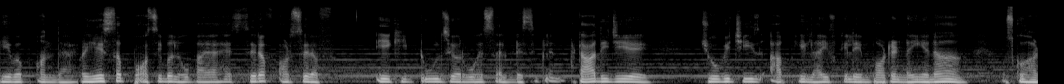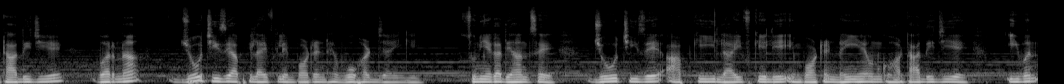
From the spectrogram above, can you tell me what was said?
gave up on that और ये सब पॉसिबल हो पाया है सिर्फ़ और सिर्फ़ एक ही टूल से और वो है सेल्फ डिसिप्लिन हटा दीजिए। जो भी चीज़ आपकी लाइफ के लिए इंपॉर्टेंट नहीं है ना, उसको हटा दीजिए, वरना जो चीज़ें आपकी लाइफ के लिए इंपॉर्टेंट हैं, वो हट जाएँगी। सुनिएगा ध्यान से, जो चीज़ें आपकी लाइफ के लिए इंपॉर्टेंट नहीं है, उनको हटा दीजिए। Even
